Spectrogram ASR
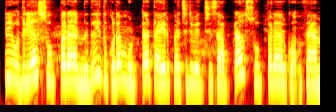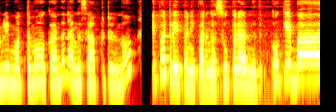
உதிரி உதிரியாக சூப்பராக இருந்தது. இது கூட முட்டை தயிர் பச்சடி வச்சு சாப்பிட்டா சூப்பராக இருக்கும். ஃபேமிலி மொத்தமாக உட்காந்து நாங்கள் சாப்பிட்டுட்டு இருந்தோம். கண்டிப்பாக ட்ரை பண்ணி பாருங்கள் சூப்பராக இருந்தது. ஓகே பாய்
